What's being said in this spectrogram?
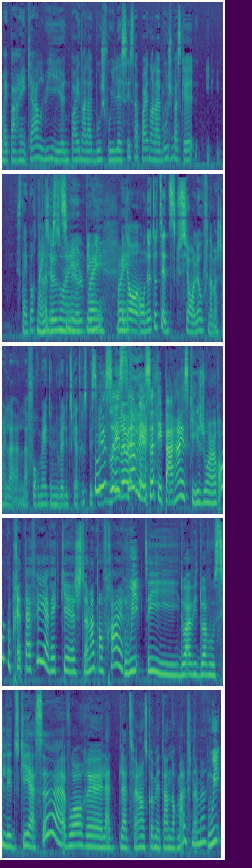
mes parents Carl, lui, il a une paille dans la bouche. faut lui laisser sa paille dans la bouche parce que c'est important, se besoin. stimule. Puis Oui, oui. oui. On, a toute cette discussion-là où finalement, je suis en train de la, la former à être une nouvelle éducatrice Oui, spécialisée. c'est là. ça. Mais ça, tes parents, est-ce qu'ils jouent un rôle auprès de ta fille avec euh, justement ton frère? Oui, Tu sais, ils doivent, ils doivent aussi l'éduquer à ça, à voir euh, la, la différence comme étant normale, finalement? oui,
